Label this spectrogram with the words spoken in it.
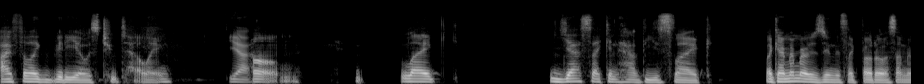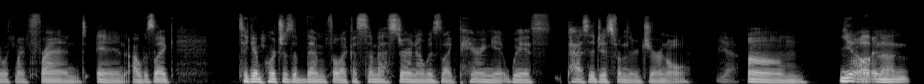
I feel like video is too telling. Yeah. Um, like, yes, I can have these like like I remember I was doing this like photo assignment with my friend and I was like taking portraits of them for like a semester and I was like pairing it with passages from their journal. Yeah. Um, you I know, love that.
